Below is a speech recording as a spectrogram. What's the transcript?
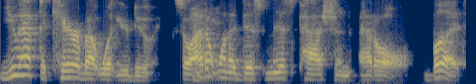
you have to care about what you're doing so I don't mm-hmm. want to dismiss passion at all. But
